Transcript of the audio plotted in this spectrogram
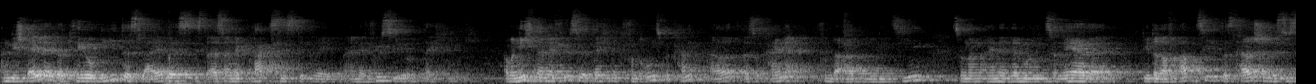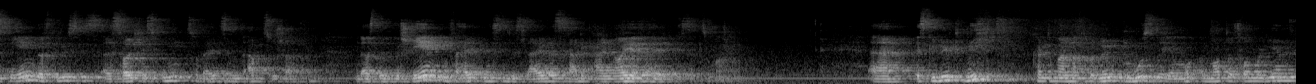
an die Stelle der Theorie des Leibes ist also eine Praxis getreten, eine Physiotechnik. Aber nicht eine Physiotechnik von uns bekannten Art, also keine von der Art Medizin, sondern eine revolutionäre, die darauf abzielt, das herrschende System der Physis als solches umzuwälzen und abzuschaffen und aus den bestehenden Verhältnissen des Leibes radikal neue Verhältnisse zu machen. Äh, es genügt nicht, könnte man nach berühmtem Muster ihr Motto formulieren,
